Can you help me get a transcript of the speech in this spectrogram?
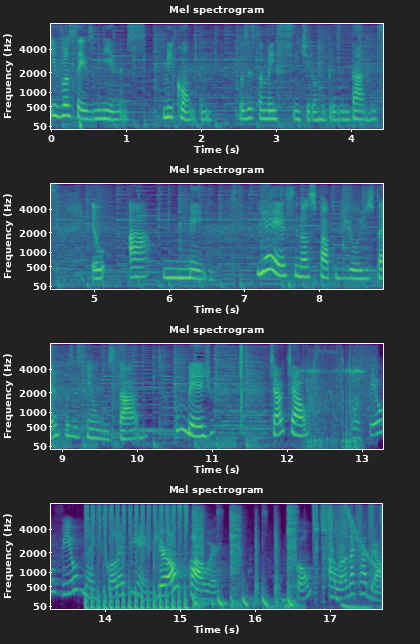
E vocês, meninas? Me contem. Vocês também se sentiram representadas? Eu amei. E é esse nosso papo de hoje. Espero que vocês tenham gostado. Um beijo. Tchau, tchau. Você ouviu na Escola FM Girl Power com Alana Cabral.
